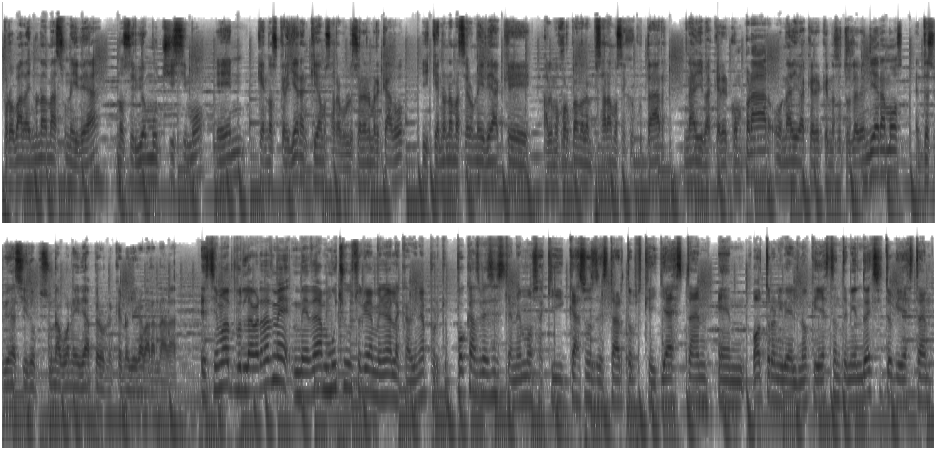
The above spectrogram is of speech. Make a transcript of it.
probada y no nada más una idea, nos sirvió muchísimo en que nos creyeran que íbamos a revolucionar el mercado y que no nada más era una idea que a lo mejor cuando la empezáramos a ejecutar nadie iba a querer comprar o nadie iba a querer que nosotros le vendiéramos. Entonces hubiera sido pues, una buena idea, pero que no llegaba a nada. Estimado, pues la verdad me, me da mucho gusto que hayan venido a la cabina porque pocas veces tenemos aquí casos de startups que ya están en otro nivel, ¿no? Que ya están teniendo éxito, que ya están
